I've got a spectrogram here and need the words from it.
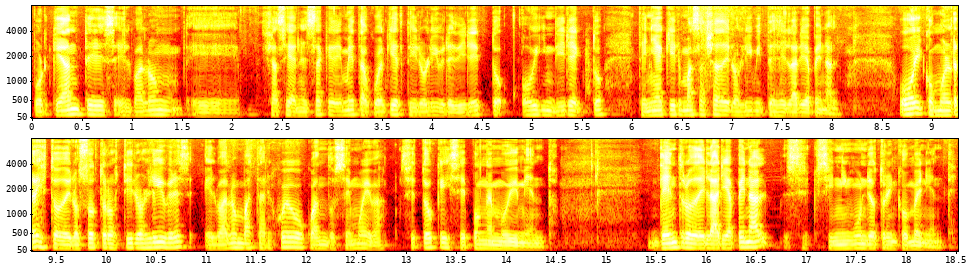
porque antes el balón, eh, ya sea en el saque de meta o cualquier tiro libre directo o indirecto, tenía que ir más allá de los límites del área penal. Hoy, como el resto de los otros tiros libres, el balón va a estar en juego cuando se mueva, se toque y se ponga en movimiento. Dentro del área penal, si- sin ningún otro inconveniente.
